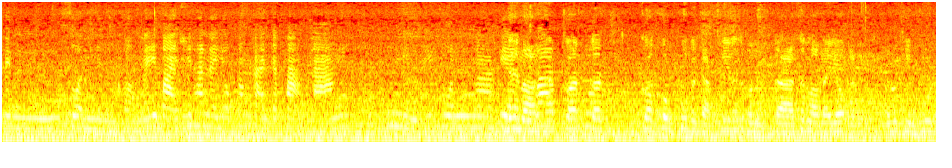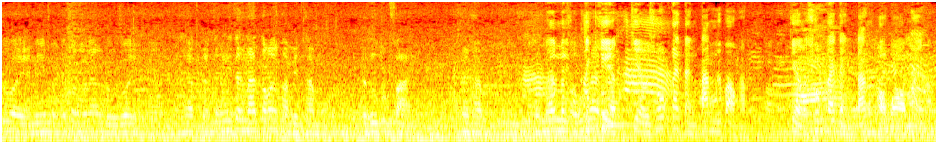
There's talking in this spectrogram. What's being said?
เป็นส่วนหนึ่งของนโยบายที่ท่านนายกต้องการจะปราบล้างผู้มีอิทธิพลมาเฟียแน่นอนหว่าครับก็ก็ก็ควบคู่ไปกับที่ท่านบรรเอ่อท่านรองนายกอนุทินพูดด้วยอันนี้มันก็ต้องมานั่งดูด้วยนะครับแต่ทั้งนี้ทั้งนั้นต้องให้ความเป็นธรรมกับทุกทุกๆฝ่ายนะครับมันมันมันเกี่ยวเกี่ยวช่วงการแต่งตั้งหรือเปล่าครับ เกี่ยวช่วงการแต่งตั้งผบใหม่ครับ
